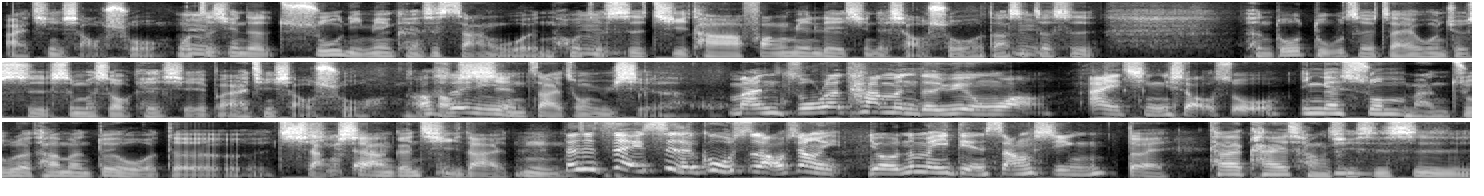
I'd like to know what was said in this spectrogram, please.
爱情小说。我之前的书里面可能是散文或者是其他方面类型的小说，但是这是。很多读者在问，就是什么时候可以写一本爱情小说？然后到现在终于写了。满足了他们的愿望，爱情小说。应该说满足了他们对我的想象跟期待。嗯，但是这一次的故事好像有那么一点伤心。对，它的开场其实是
